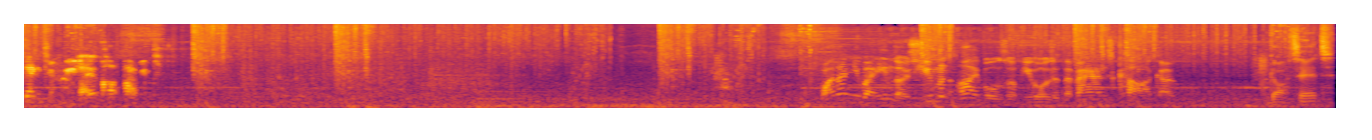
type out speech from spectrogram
Data relay archiving. Why don't you aim those human eyeballs of yours at the van's cargo? Got it.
